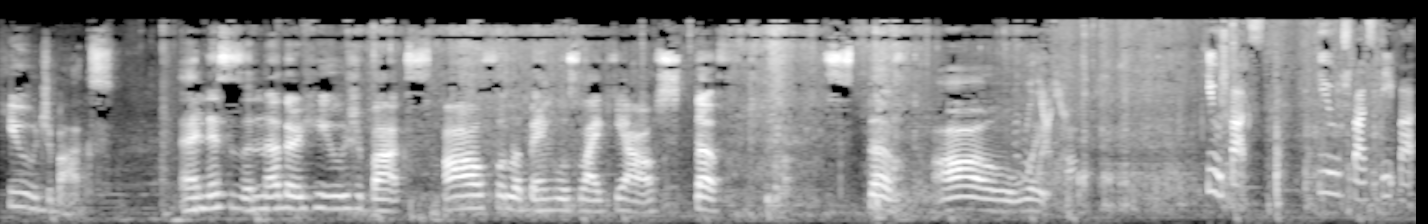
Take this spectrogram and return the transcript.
Huge box. And this is another huge box all full of bangles like y'all stuffed stuffed all the oh, way. Huge box. Huge box, deep box.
